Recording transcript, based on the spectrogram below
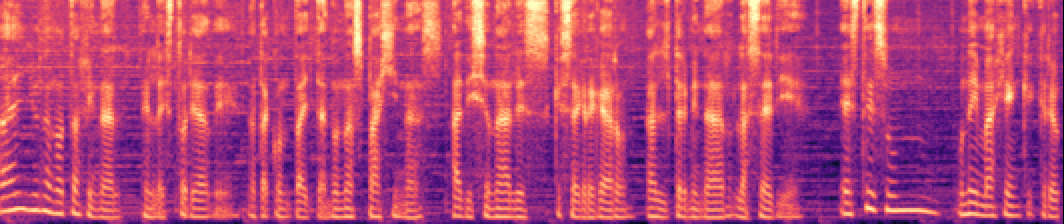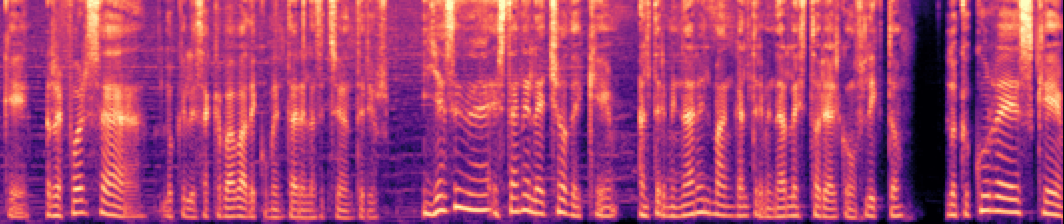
Hay una nota final en la historia de Attack on Titan, unas páginas adicionales que se agregaron al terminar la serie esta es una imagen que creo que refuerza lo que les acababa de comentar en la sección anterior. Y ese está en el hecho de que al terminar el manga, al terminar la historia del conflicto, lo que ocurre es que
